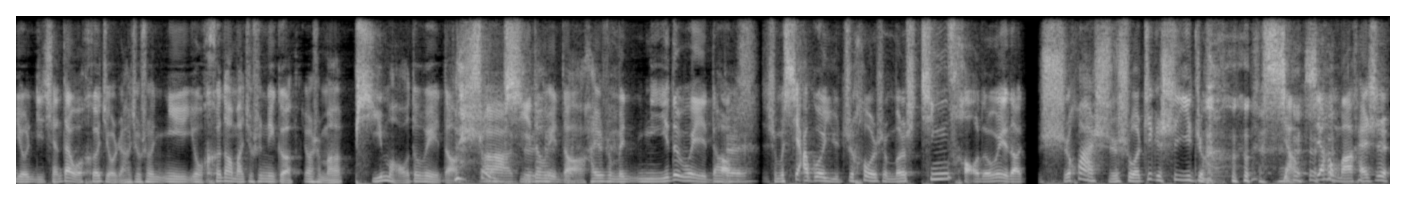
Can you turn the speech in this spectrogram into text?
有以前带我喝酒，然后就说你有喝到吗？就是那个叫什么皮毛的味道、兽皮的味道，对对对还有什么泥的味道对，什么下过雨之后什么青草的味道。实话实说，这个是一种 想象吗？还是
